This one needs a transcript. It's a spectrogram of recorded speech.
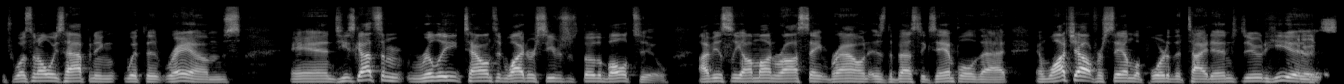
which wasn't always happening with the Rams. And he's got some really talented wide receivers to throw the ball to. Obviously, Amon-Ra St. Brown is the best example of that. And watch out for Sam LaPorta, the tight end, dude. He is.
